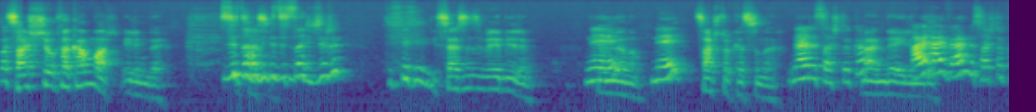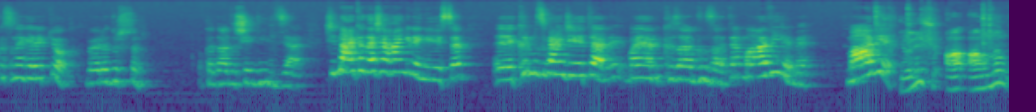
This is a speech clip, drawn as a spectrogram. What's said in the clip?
Bak Saç çok takan var elimde. İzzet abinizin saçları. İsterseniz verebilirim. ne? Gönül Hanım. Ne? Saç tokasını. Nerede saç toka? Ben de elimde. Hayır hayır verme saç tokasına gerek yok. Böyle dursun. O kadar da şey değiliz yani. Şimdi arkadaşlar hangi rengi geçsem? Ee, kırmızı bence yeterli. Bayağı bir kızardın zaten. Maviyle mi? Mavi. Gönül şu a- alnım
